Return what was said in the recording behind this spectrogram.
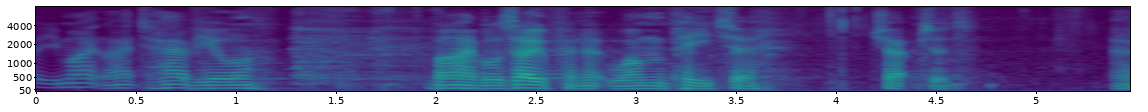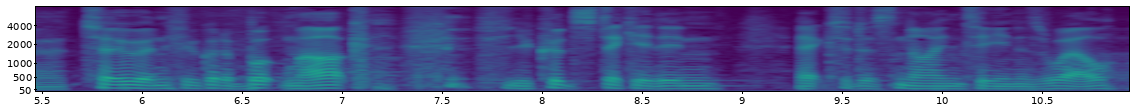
So you might like to have your Bibles open at 1 Peter chapter uh, 2, and if you've got a bookmark, you could stick it in Exodus 19 as well.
